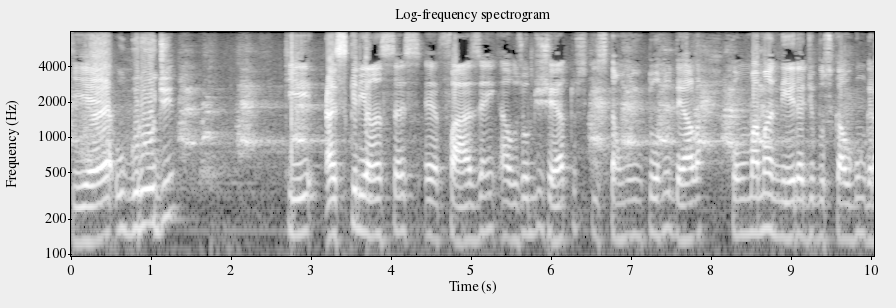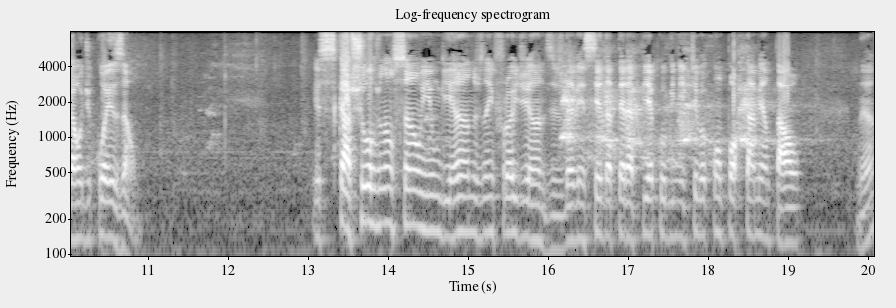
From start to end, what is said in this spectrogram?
que é o grude que as crianças é, fazem aos objetos que estão no entorno dela como uma maneira de buscar algum grau de coesão. Esses cachorros não são junguianos nem freudianos, eles devem ser da terapia cognitiva comportamental. Né?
